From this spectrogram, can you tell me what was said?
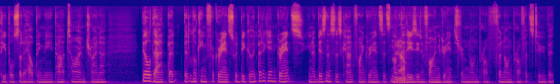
people sort of helping me part time, trying to build that. But but looking for grants would be good. But again, grants, you know, businesses can't find grants. It's not Yeah. that easy to find grants from non-profit for non-profits too. But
